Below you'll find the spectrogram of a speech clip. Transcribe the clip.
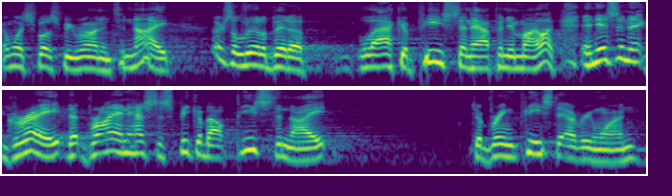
and what's supposed to be running tonight, there's a little bit of lack of peace that happened in my life. And isn't it great that Brian has to speak about peace tonight to bring peace to everyone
